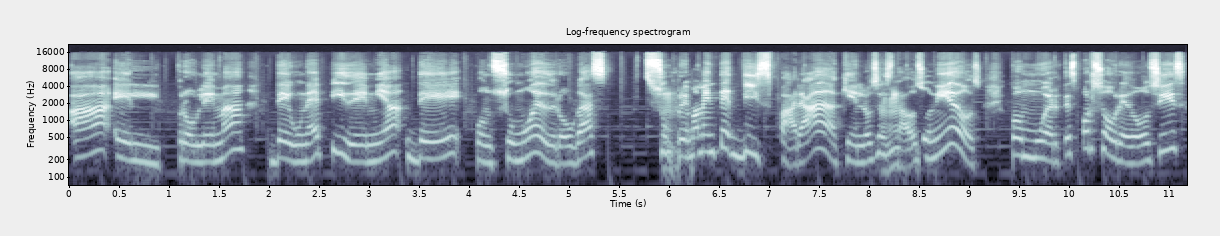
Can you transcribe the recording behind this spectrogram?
a el problema de una epidemia de consumo de drogas supremamente disparada aquí en los Estados Unidos, con muertes por sobredosis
